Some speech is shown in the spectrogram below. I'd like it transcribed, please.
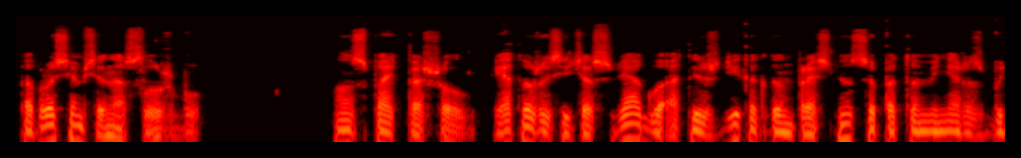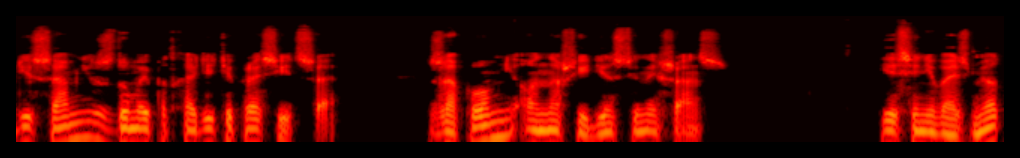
попросимся на службу. Он спать пошел. Я тоже сейчас лягу, а ты жди, когда он проснется, потом меня разбуди, сам не вздумай подходить и проситься. Запомни, он наш единственный шанс. Если не возьмет,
